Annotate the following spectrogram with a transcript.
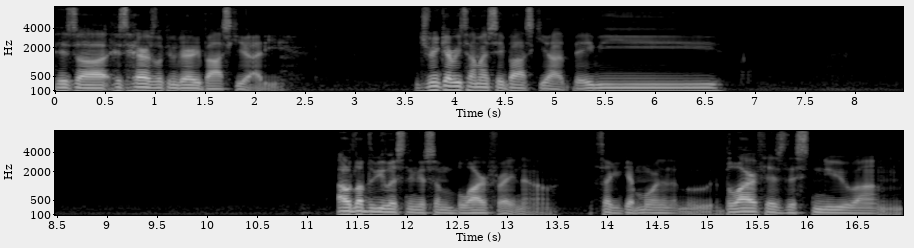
His uh his hair is looking very Basquiat-y. Drink every time I say Basquiat, baby. I would love to be listening to some Blarf right now, so I could get more in the mood. Blarf is this new um,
